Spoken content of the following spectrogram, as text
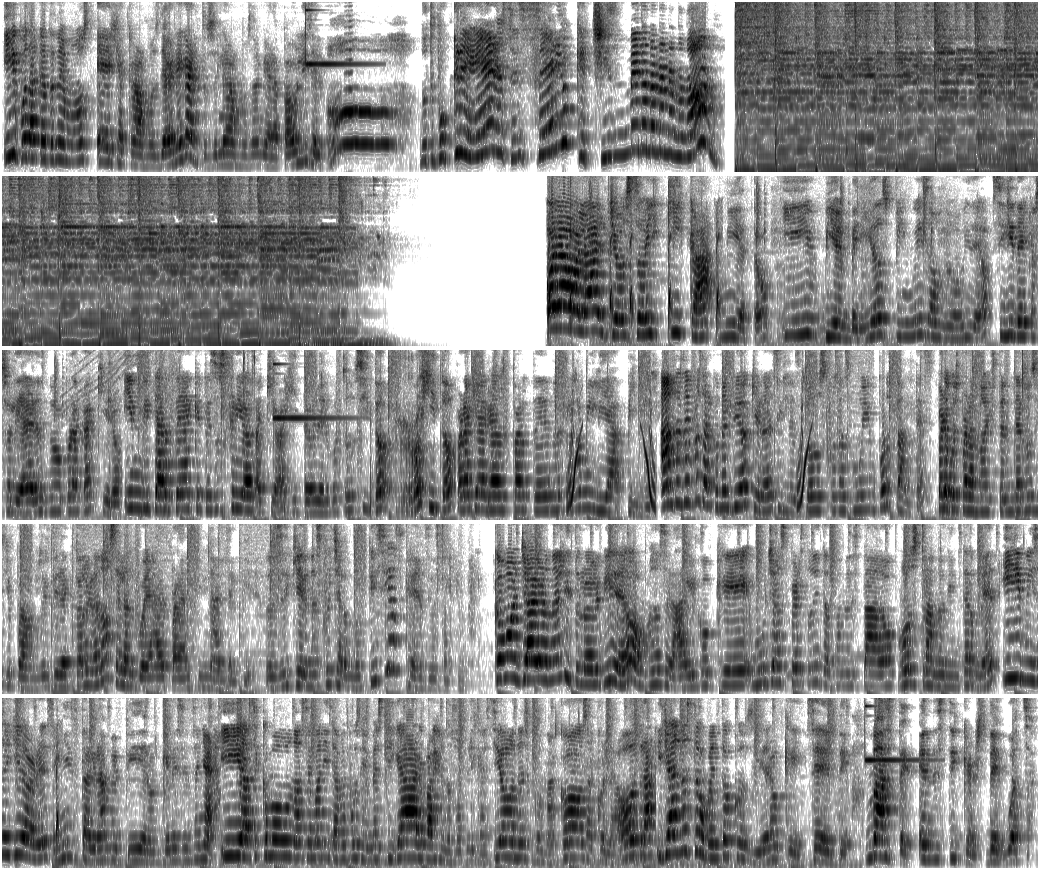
Y pues acá tenemos el que acabamos de agregar. Entonces le vamos a enviar a Paulis el... ¡Oh! No te puedo creer, ¿es en serio? ¡Qué chisme! ¡No, no, no, no, no, yo soy Kika Nieto y bienvenidos pingüis a un nuevo video. Si de casualidad eres nuevo por acá, quiero invitarte a que te suscribas aquí abajito en el botoncito rojito para que hagas parte de nuestra familia pingüi. Antes de empezar con el video quiero decirles dos cosas muy importantes, pero pues para no extendernos y que podamos ir directo al grano, se las voy a dejar para el final del video. Entonces si quieren escuchar noticias, quédense hasta el final. Como ya vieron el título del video, vamos a hacer algo que muchas personitas han estado mostrando en internet y mis seguidores en Instagram me pidieron que les enseñara. Y hace como una semanita me puse a investigar, bajé unas aplicaciones con una cosa, con la otra y ya en este momento considero que sé del tema. Master en stickers de WhatsApp.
